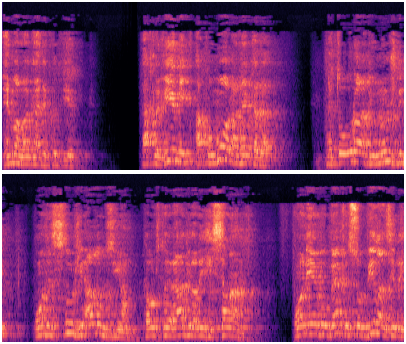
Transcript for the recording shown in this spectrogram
Nema laganja kod vjernika. Dakle, vjernik, ako mora nekada da to uradi u nuždi, onda se služi aluzijom, kao što je radio Alihi Salam. Oni je Bekr su obilazili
